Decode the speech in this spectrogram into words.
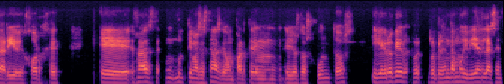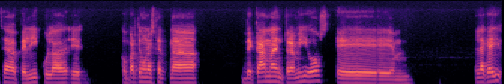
Darío y Jorge. Eh, es una de las últimas escenas que comparten ellos dos juntos y que creo que re- representa muy bien la esencia de la película. Eh, comparten una escena de cama entre amigos eh, en la que hay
